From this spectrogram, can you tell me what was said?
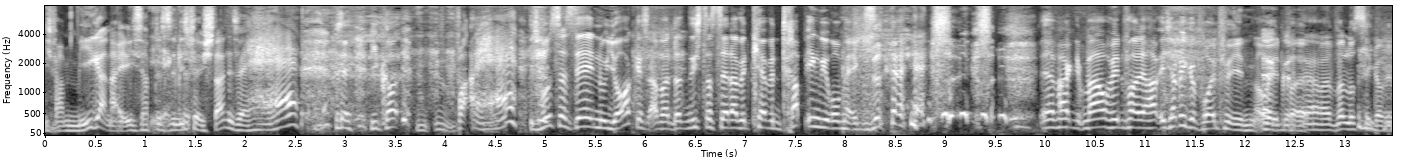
ich war mega neidisch. Ich habe das nicht verstanden. Ich so, hä? Wie wa- hä? Ich wusste, dass der in New York ist, aber nicht, dass der da mit Kevin Trapp irgendwie rumhängt. Er war, war auf jeden Fall, ich habe mich gefreut für ihn. Auf jeden Fall. Ja, war- war lustig auf jeden Fall.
